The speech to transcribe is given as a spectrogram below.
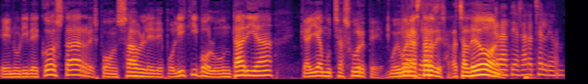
en Uribe Costa, responsable de Poliki, voluntaria. Que haya mucha suerte. Muy buenas tardes, Arrachaldeón. Gracias, Arrachaldeón.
